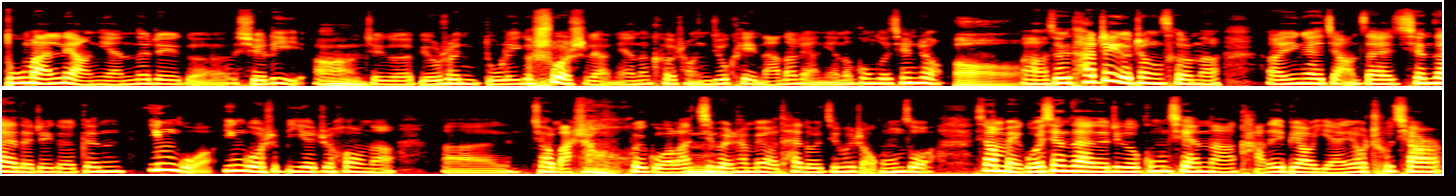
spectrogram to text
读满两年的这个学历啊，嗯这个比如说你读了一个硕士两年的课程，你就可以拿到两年的工作签证哦，啊。所以它这个政策呢，呃，应该讲在现在的这个跟英国，英国是毕业之后呢，呃，就要马上回国了，嗯基本上没有太多机会找工作。像美国现在的这个工签呢，卡的也比较严，要抽签儿。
